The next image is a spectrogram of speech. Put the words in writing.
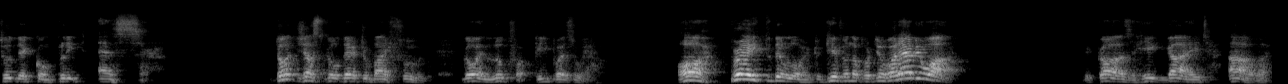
to the complete answer. Don't just go there to buy food. Go and look for people as well. Or pray to the Lord to give an opportunity, whatever you want, because He guide our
